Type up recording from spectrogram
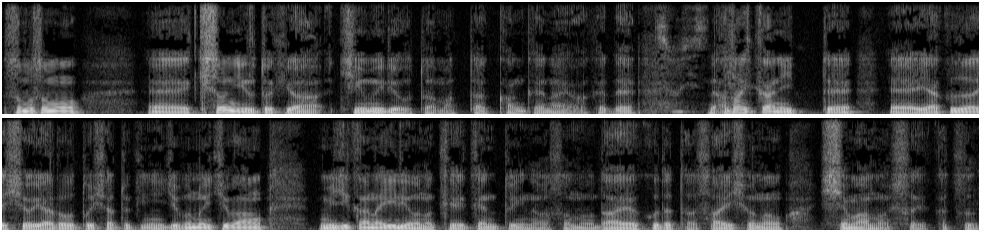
そもそも、えー、基礎にいるときはチーム医療とは全く関係ないわけで、で旭川に行って、えー、薬剤師をやろうとしたときに自分の一番身近な医療の経験というのは、その大学を出た最初の島の生活、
